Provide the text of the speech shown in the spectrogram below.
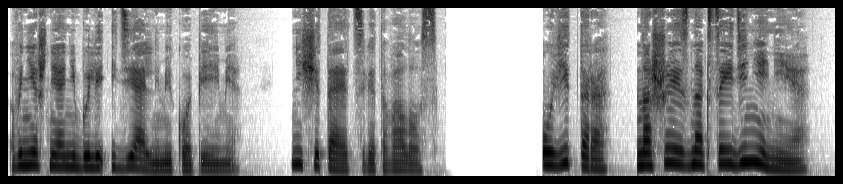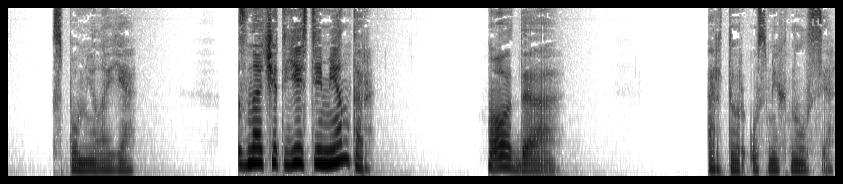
Внешне они были идеальными копиями, не считая цвета волос. «У Виктора на шее знак соединения», — вспомнила я. «Значит, есть и ментор?» «О, да», — Артур усмехнулся.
